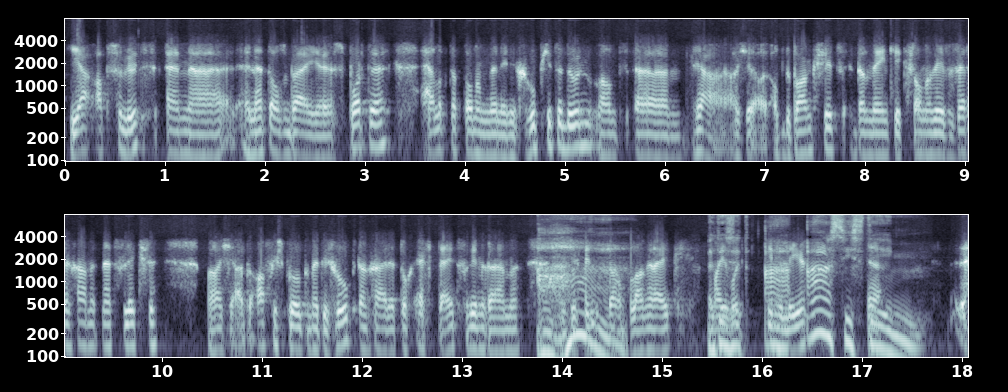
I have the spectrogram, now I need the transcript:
Ja, absoluut. En, eh, en net als bij eh, sporten helpt dat dan om het in een groepje te doen. Want ehm, ja, als je op de bank zit, dan denk je ik zal nog even verder gaan met Netflixen. Maar als je hebt afgesproken met de groep, dan ga je er toch echt tijd voor inruimen. Aha. Dus ik vind het wel belangrijk. Het maar is het. AA-systeem.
